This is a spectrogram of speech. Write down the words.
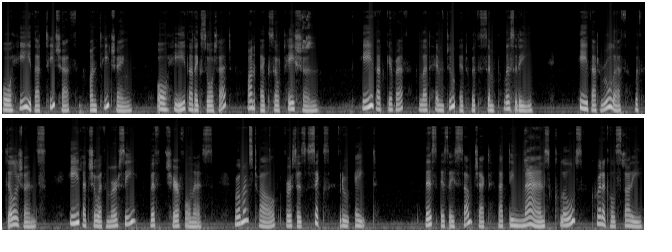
or he that teacheth on teaching, or he that exhorteth on exhortation. He that giveth, let him do it with simplicity. He that ruleth with diligence, he that showeth mercy with cheerfulness. Romans 12, verses 6 through 8. This is a subject that demands close, critical study.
